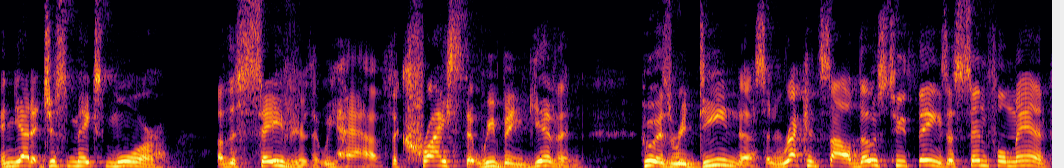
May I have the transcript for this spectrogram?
And yet it just makes more of the Savior that we have, the Christ that we've been given who has redeemed us and reconciled those two things, a sinful man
